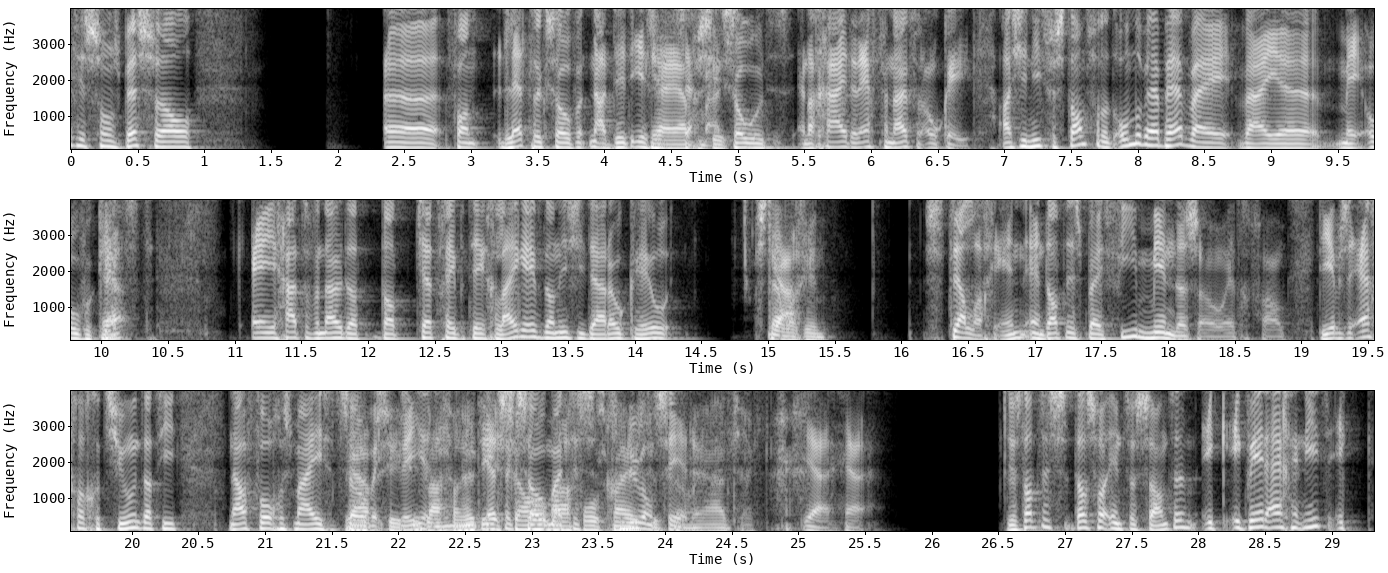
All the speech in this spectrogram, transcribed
3.5 is soms best wel eh, van letterlijk zo van, nou, dit is Ja, het, ja, zeg maar. Zo. En dan ga je er echt vanuit van, oké, als je niet verstand van het onderwerp hebt waar je, waar je mee overkletst, en je gaat ervan uit dat, dat ChatGPT gelijk heeft, dan is hij daar ook heel Stellig in. stellig in. En dat is bij 4 minder zo het geval. Die hebben ze echt wel getuned dat hij, nou, volgens mij is het zo. precies. weet je, niet het is zo, maar, het is genuanceerder. Ja. Ja, ja. Dus dat is, dat is wel interessant. hè. Ik, ik weet eigenlijk niet. Ik,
